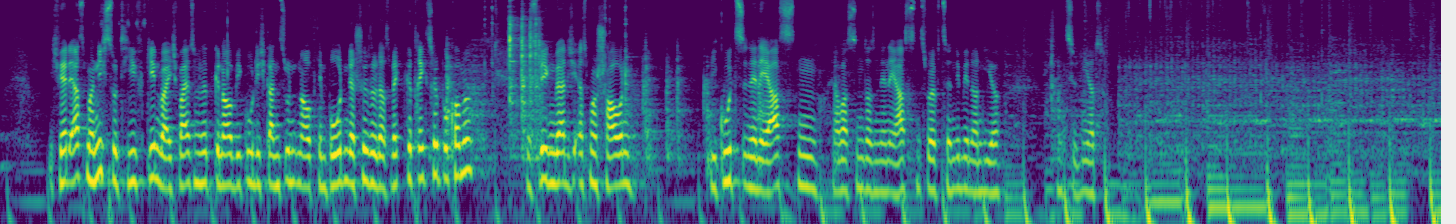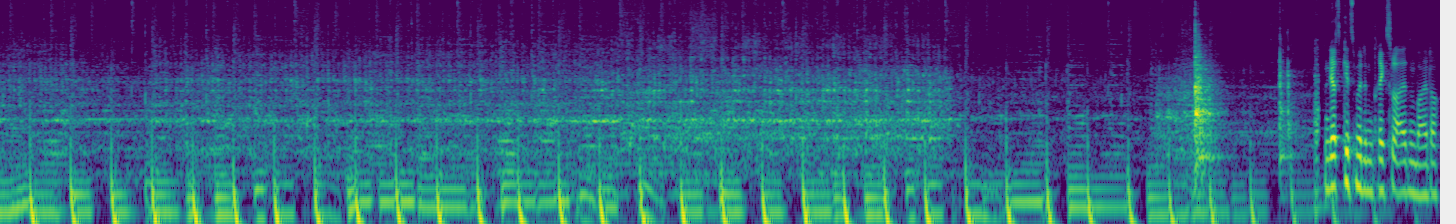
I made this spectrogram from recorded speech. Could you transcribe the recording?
Ich werde erstmal nicht so tief gehen, weil ich weiß noch nicht genau, wie gut ich ganz unten auf dem Boden der Schüssel das weggedrechselt bekomme. Deswegen werde ich erstmal schauen, wie gut es in den ersten, ja was sind das, in den ersten 12 cm hier funktioniert. Und jetzt geht es mit dem Drechseleisen weiter.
